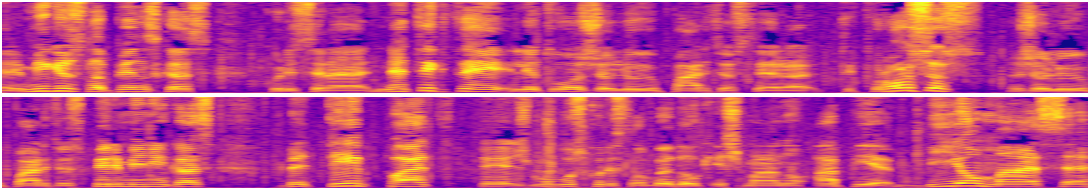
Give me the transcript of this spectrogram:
Remigijus Lapinskas, kuris yra ne tik tai Lietuvos žaliųjų partijos, tai yra tikrosios žaliųjų partijos pirmininkas, bet taip pat e, žmogus, kuris labai daug išmano apie biomasę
